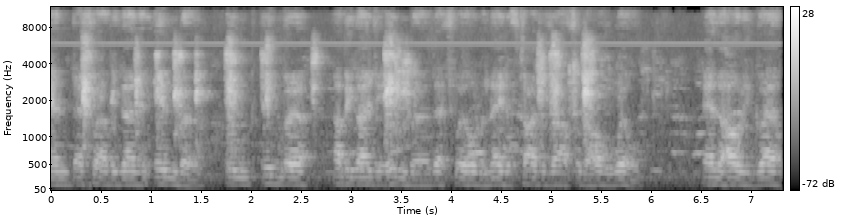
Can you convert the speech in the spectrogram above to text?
and that's where I'll be going to Edinburgh. In Edinburgh, I'll be going to Edinburgh. That's where all the native titles are for the whole world, and the Holy Grail,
